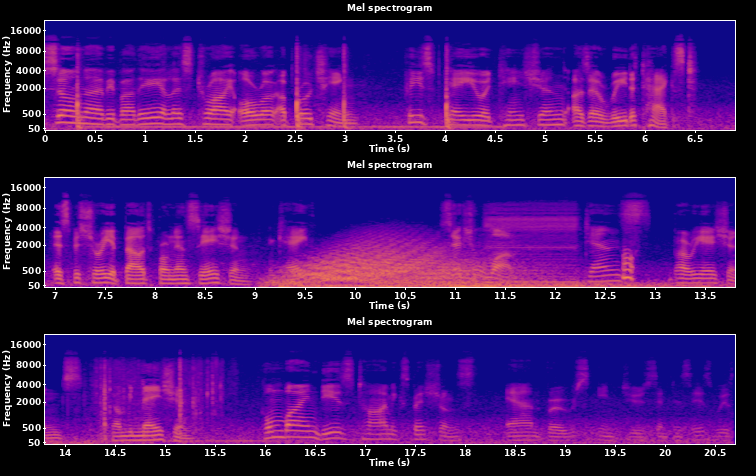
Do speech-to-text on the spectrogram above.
So now everybody, let's try oral approaching. Please pay your attention as I read the text, especially about pronunciation, okay? Section 1. Tense oh. variations, combination. Combine these time expressions and verbs into sentences with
